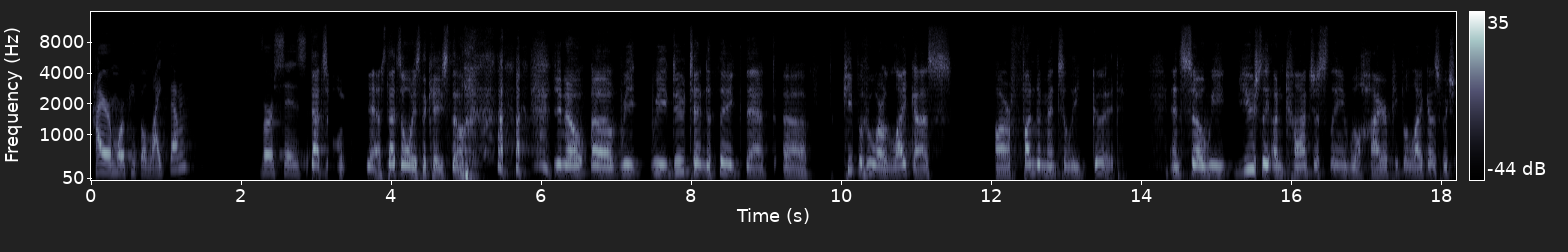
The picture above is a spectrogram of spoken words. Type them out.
hire more people like them versus that's yes that's always the case though you know uh, we we do tend to think that uh, people who are like us are fundamentally good and so we usually unconsciously will hire people like us which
